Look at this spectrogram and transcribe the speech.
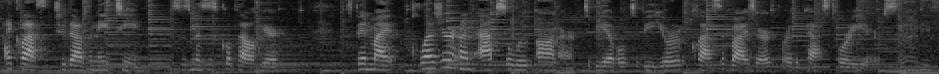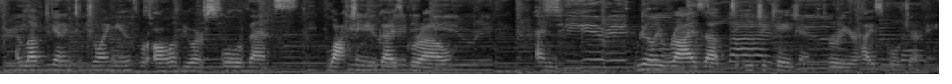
Hi, class of 2018. This is Mrs. Clapel here. It's been my pleasure and absolute honor to be able to be your class advisor for the past four years. I loved getting to join you through all of your school events, watching you guys grow, and really rise up to each occasion through your high school journey.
